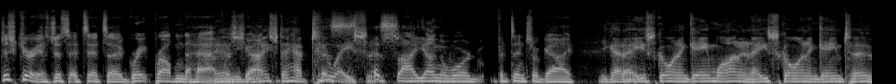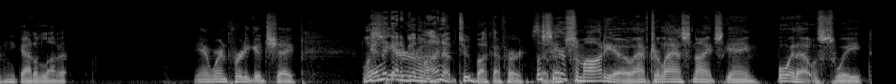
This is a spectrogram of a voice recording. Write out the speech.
Just curious. Just it's it's a great problem to have when It's you got nice to have two a, aces. A Cy Young Award potential guy. You got an ace going in game one and ace going in game two. You got to love it. Yeah, we're in pretty good shape. Let's and they got a good uh, lineup too, Buck. I've heard. Let's So hear some audio after last night's game. Boy, that was sweet.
